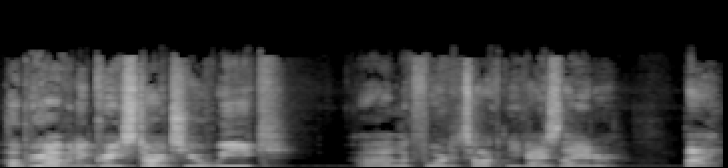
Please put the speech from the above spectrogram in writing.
hope you're having a great start to your week. I uh, look forward to talking to you guys later. Bye.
